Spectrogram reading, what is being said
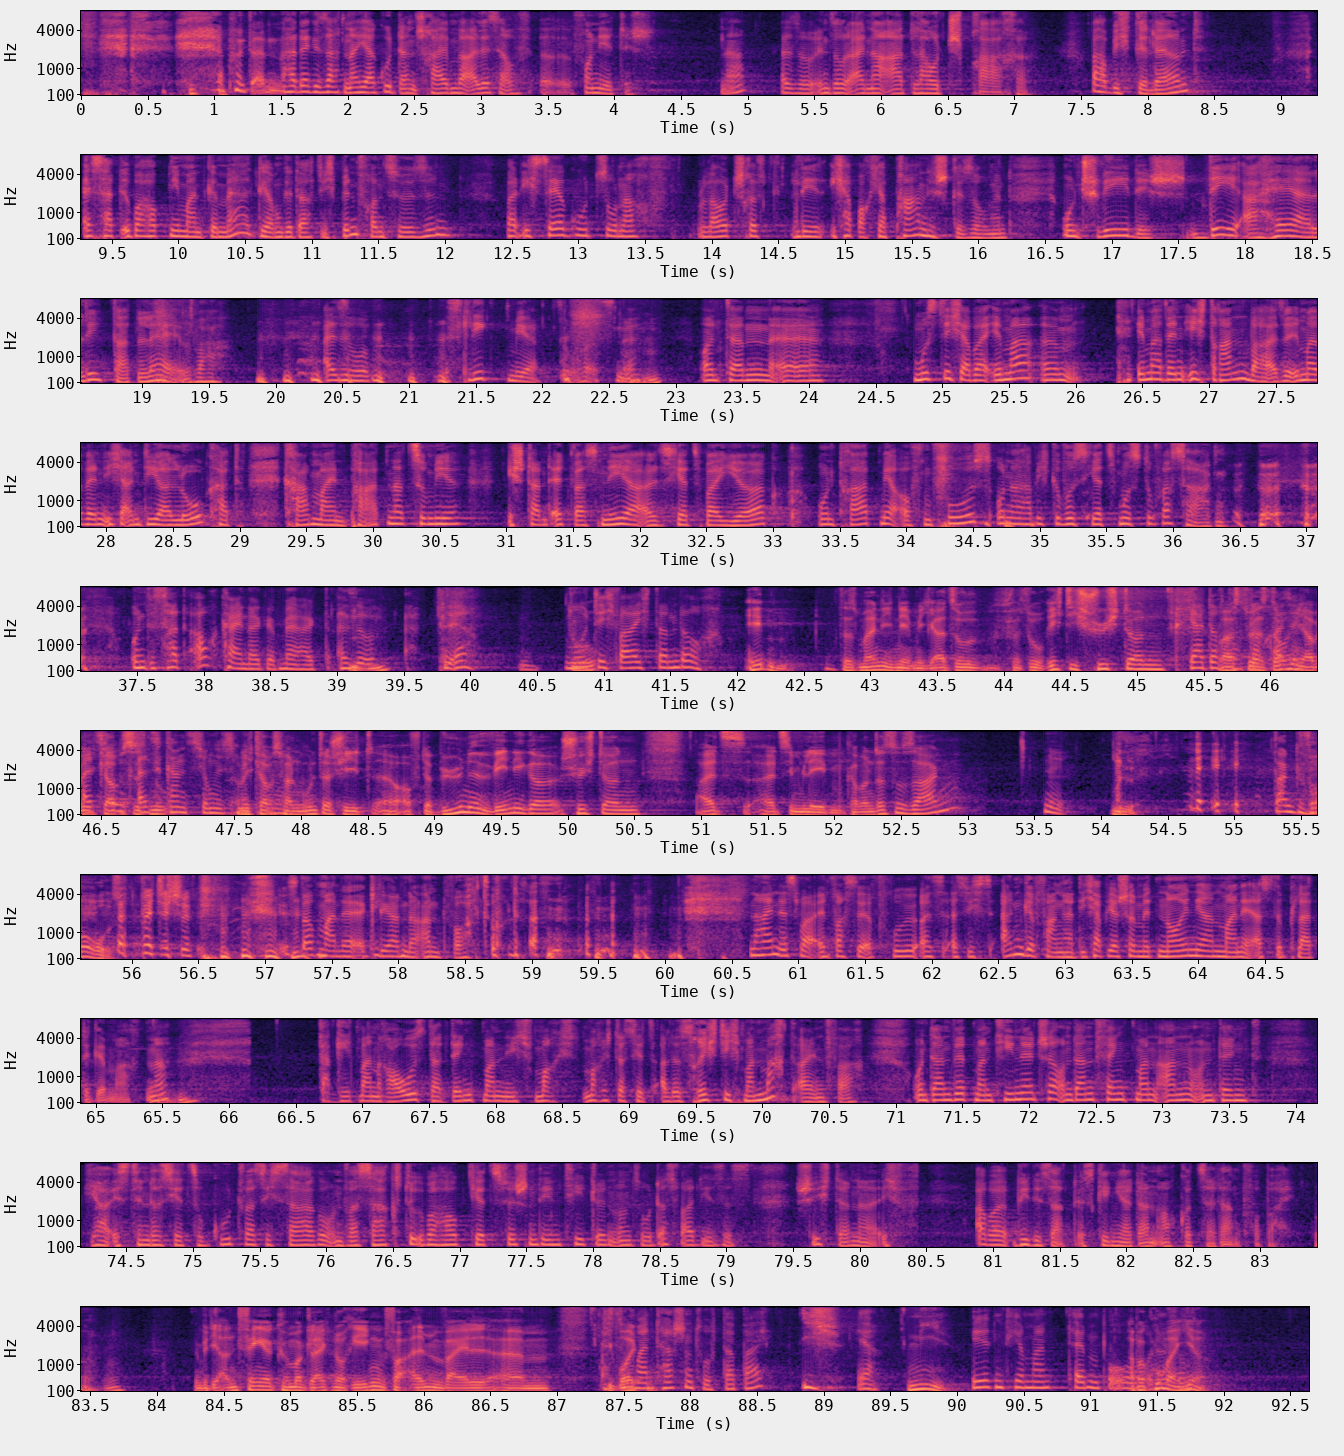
Und dann hat er gesagt, na ja gut, dann schreiben wir alles auf äh, phonetisch. Ne? Also in so einer Art Lautsprache. Habe ich gelernt. Es hat überhaupt niemand gemerkt. Die haben gedacht, ich bin Französin, weil ich sehr gut so nach Lautschrift lese. Ich habe auch Japanisch gesungen und Schwedisch. De aher litat leva. Also es liegt mir sowas. Ne? Mhm. Und dann äh, musste ich aber immer ähm, immer wenn ich dran war, also immer wenn ich einen Dialog hatte, kam mein Partner zu mir. Ich stand etwas näher als jetzt bei Jörg und trat mir auf den Fuß und dann habe ich gewusst, jetzt musst du was sagen. Und es hat auch keiner gemerkt. Also mhm. ja, mutig war ich dann doch. Eben. Das meine ich nämlich. Also so richtig schüchtern ja, doch, warst doch, du jetzt doch, doch nicht. Aber ich glaube, es, ist ein, aber ich glaube, es war ein Unterschied äh, auf der Bühne, weniger schüchtern als, als im Leben. Kann man das so sagen? Nö. Nö. nee. Danke, Frau Roos. Bitteschön. Ist doch mal eine erklärende Antwort, oder? Nein, es war einfach sehr früh, als, als ich angefangen hatte. Ich habe ja schon mit neun Jahren meine erste Platte gemacht. Ne? Mhm. Da geht man raus, da denkt man nicht, mache ich, mach ich das jetzt alles richtig? Man macht einfach. Und dann wird man Teenager und dann fängt man an und denkt, ja, ist denn das jetzt so gut, was ich sage? Und was sagst du überhaupt jetzt zwischen den Titeln und so? Das war dieses Schüchterne. Ich, aber wie gesagt, es ging ja dann auch Gott sei Dank vorbei. Mhm. Über die Anfänge können wir gleich noch reden, vor allem weil ähm, die Hast wollten. Du mal ein Taschentuch dabei? Ich? Ja. Nie. Irgendjemand Tempo. Aber guck mal so. hier.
